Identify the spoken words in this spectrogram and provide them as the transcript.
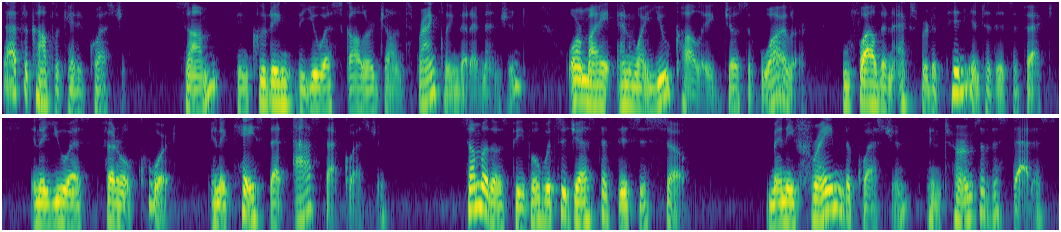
That's a complicated question. Some, including the U.S. scholar John Sprankling that I mentioned, or my NYU colleague Joseph Weiler, who filed an expert opinion to this effect in a U.S. federal court in a case that asked that question, some of those people would suggest that this is so. Many frame the question in terms of the status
